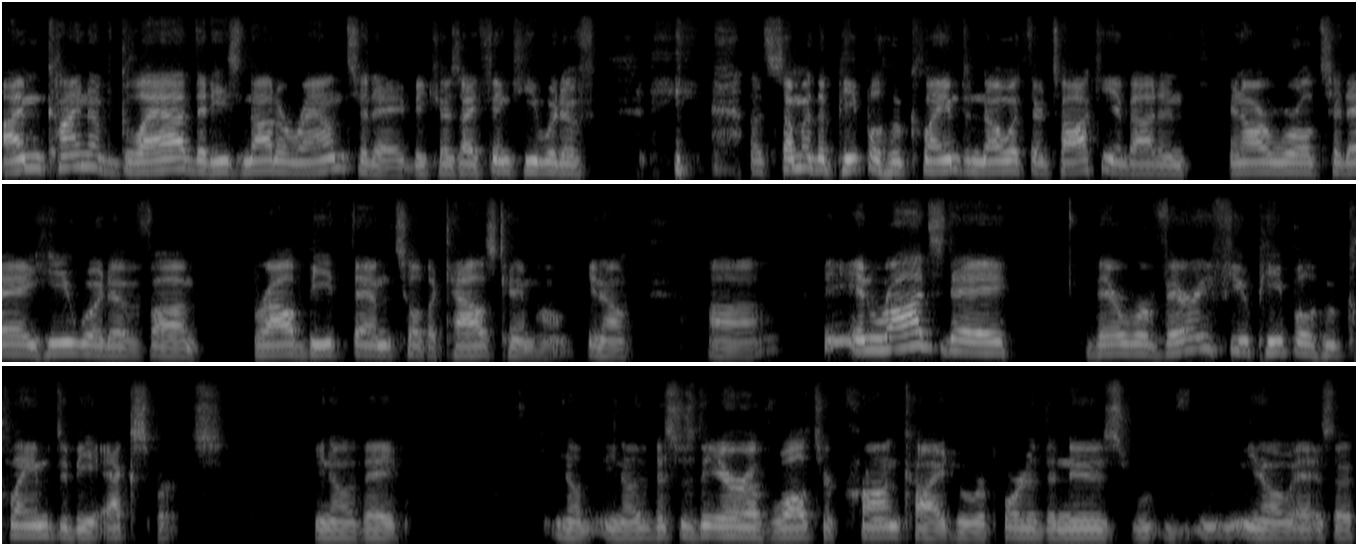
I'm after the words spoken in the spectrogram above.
I'm kind of glad that he's not around today because I think he would have some of the people who claim to know what they're talking about in, in our world today, he would have um, browbeat them till the cows came home. You know, uh, in Rod's day, there were very few people who claimed to be experts. You know, they, you know, you know, this was the era of Walter Cronkite, who reported the news, you know, as a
